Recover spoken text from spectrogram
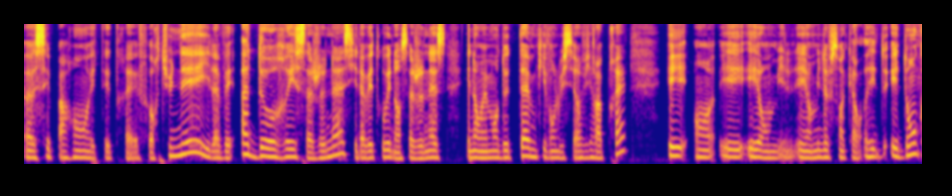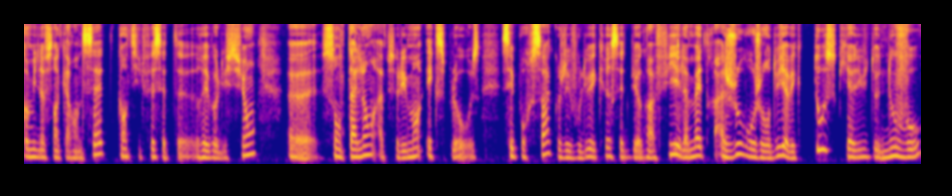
Euh, ses parents étaient très fortunés. Il avait adoré sa jeunesse. Il avait trouvé dans sa jeunesse énormément de thèmes qui vont lui servir après. Et, en, et, en, et, en 1940, et donc en 1947, quand il fait cette euh, révolution, euh, son talent absolument explose. C'est pour ça que j'ai voulu écrire cette biographie et la mettre à jour aujourd'hui avec tout ce qu'il y a eu de nouveau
